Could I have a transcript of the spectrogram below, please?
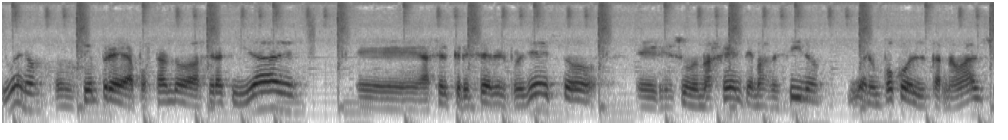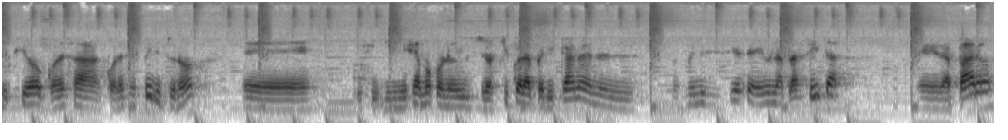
y bueno, siempre apostando a hacer actividades, eh, hacer crecer el proyecto, eh, que se sume más gente, más vecinos. Y bueno, un poco el carnaval surgió con esa con ese espíritu, ¿no? Eh, iniciamos con los chicos de la Pericana en el 2017 en una placita de Aparo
